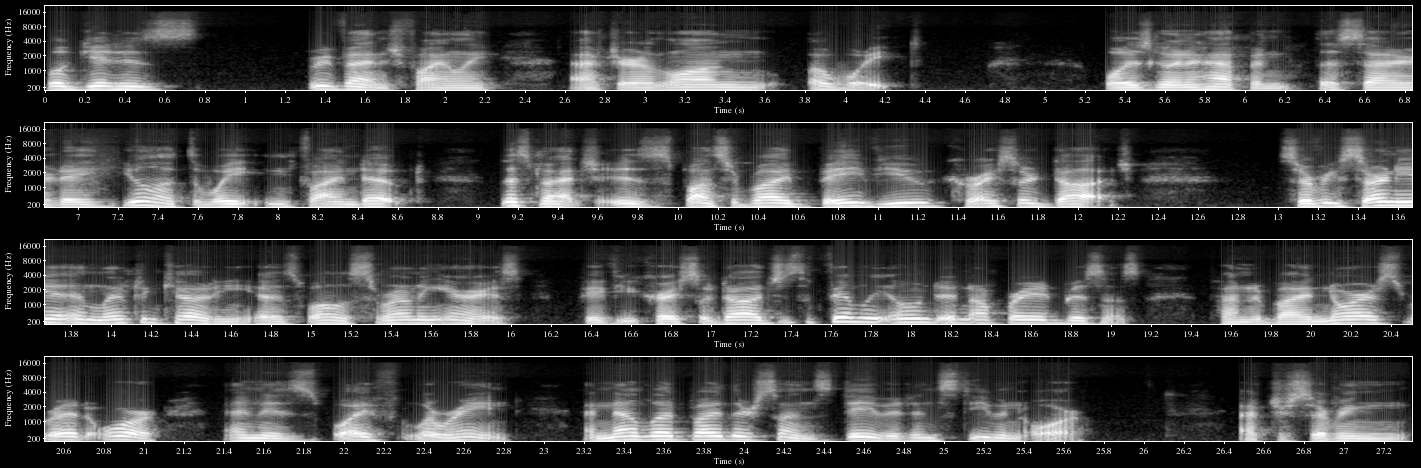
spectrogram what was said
will get his revenge finally after a long wait. What is going to happen this Saturday? You'll have to wait and find out. This match is sponsored by Bayview Chrysler Dodge, serving Sarnia and Lambton County as well as surrounding areas. Bayview Chrysler Dodge is a family owned and operated business founded by Norris Red Orr and his wife Lorraine, and now led by their sons David and Stephen Orr. After serving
